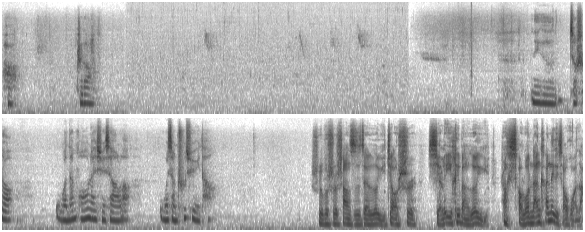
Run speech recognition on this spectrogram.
好，知道了。那个教授，我男朋友来学校了，我想出去一趟。是不是上次在俄语教室写了一黑板俄语，让小罗难堪那个小伙子？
